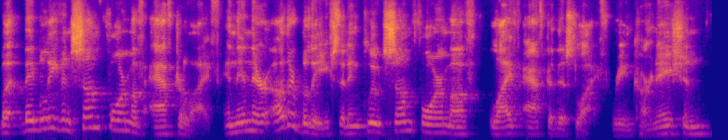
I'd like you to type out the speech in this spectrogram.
But they believe in some form of afterlife. And then there are other beliefs that include some form of life after this life reincarnation,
